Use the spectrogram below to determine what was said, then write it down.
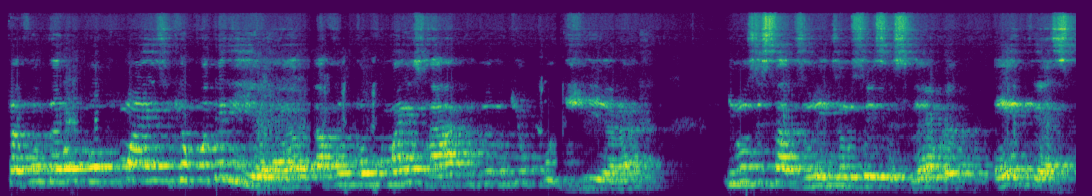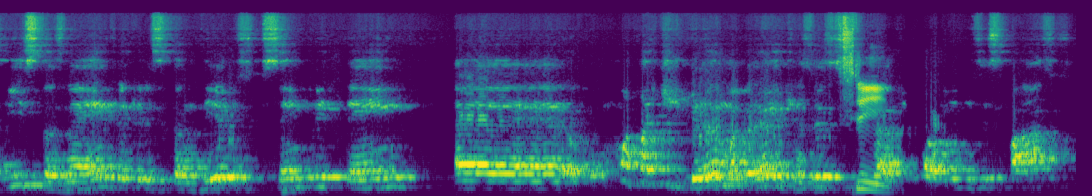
estava andando um pouco mais do que eu poderia, né? Eu estava um pouco mais rápido do que eu podia, né? E nos Estados Unidos, eu não sei se você se lembra, entre as pistas, né, entre aqueles canteiros, sempre tem é, uma parte de grama grande, às vezes fica, fica alguns espaços.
